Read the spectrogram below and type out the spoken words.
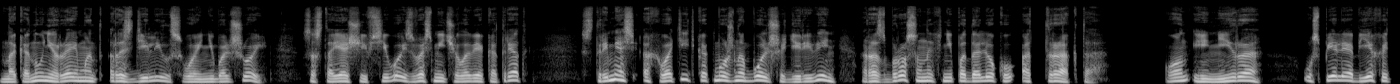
Накануне Реймонд разделил свой небольшой, состоящий всего из восьми человек отряд, стремясь охватить как можно больше деревень, разбросанных неподалеку от тракта. Он и Нира успели объехать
